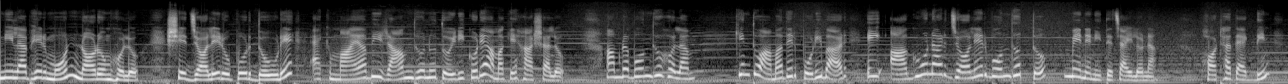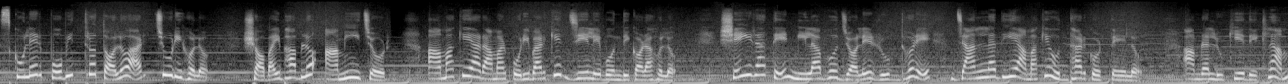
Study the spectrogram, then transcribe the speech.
নীলাভের মন নরম হলো। সে জলের উপর দৌড়ে এক মায়াবী রামধনু তৈরি করে আমাকে হাসালো। আমরা বন্ধু হলাম। কিন্তু আমাদের পরিবার এই আগুন আর জলের বন্ধুত্ব মেনে নিতে চাইল না। হঠাৎ একদিন স্কুলের পবিত্র তলোয়ার চুরি হলো। সবাই ভাবলো, আমিই চোর। আমাকে আর আমার পরিবারকে জেলে বন্দি করা হলো। সেই রাতে নীলাভ জলের রূপ ধরে জানলা দিয়ে আমাকে উদ্ধার করতে এলো। আমরা লুকিয়ে দেখলাম,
